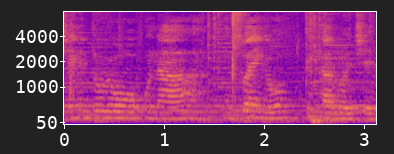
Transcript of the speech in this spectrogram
Jenny tuvo una, un sueño esta noche.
